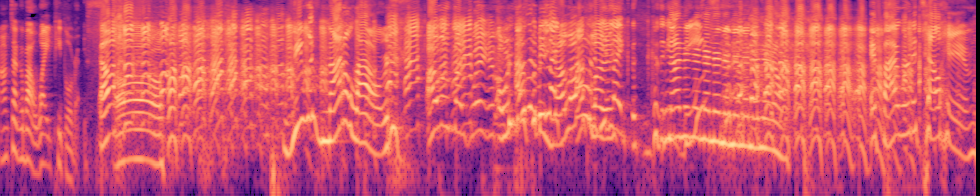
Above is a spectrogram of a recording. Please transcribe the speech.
I'm talking about white people rice. Oh! we was not allowed. I was like, wait, it always I has to be, be like, yellow. I was gonna be like, because it No, needs no, no, no, no, no, no, no, no, no, no. if I were to tell him,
